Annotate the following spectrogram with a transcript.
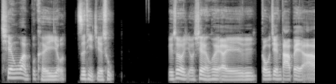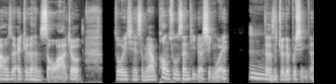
千万不可以有肢体接触。比如说有有些人会哎勾肩搭背啊，或是哎觉得很熟啊，就做一些什么样碰触身体的行为。嗯，这个是绝对不行的。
